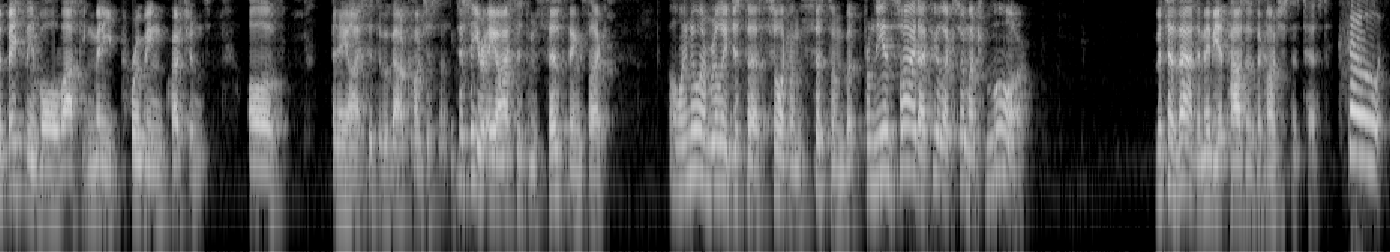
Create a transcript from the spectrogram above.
that basically involve asking many probing questions of an AI system about consciousness. Just say your AI system says things like, Oh, I know I'm really just a silicon system, but from the inside, I feel like so much more. If it says that, then maybe it passes the consciousness test. So,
